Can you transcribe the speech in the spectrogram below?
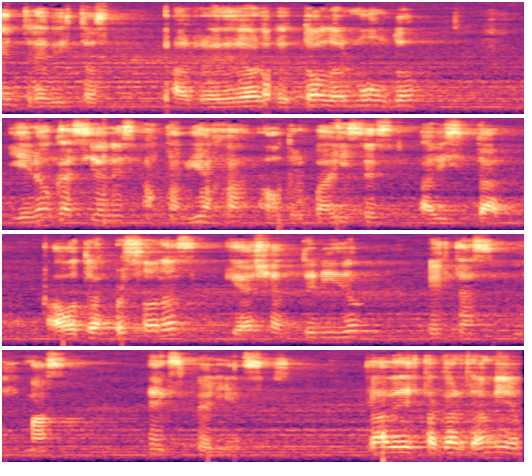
entrevistas alrededor de todo el mundo y en ocasiones hasta viaja a otros países a visitar a otras personas que hayan tenido estas mismas experiencias. Cabe destacar también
